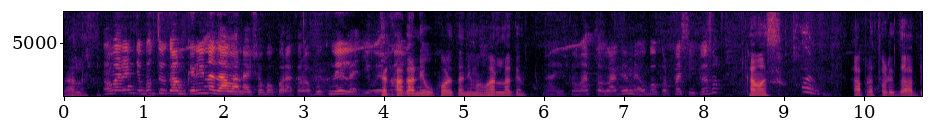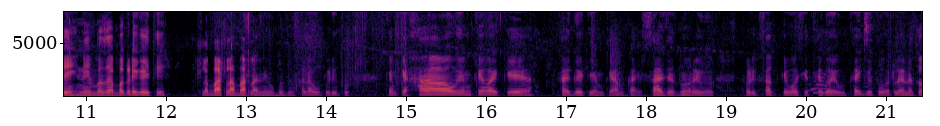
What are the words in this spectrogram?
હાલે. છે અમારે એમ કે બધું કામ કરીને જ આવવાના છે બપોરા કરવા. ભૂખ નહીં લાગી હોય તે ખાગા ને એવું ને એમાં વાર લાગે ને. હા એ તો વાત તો લાગે ને. હવે બપોર પછી ગયો તો. કામસ આપણે થોડીક તો આ ભેંસની મજા બગડી ગઈ હતી. એટલે બાટલા બાટલા ને એવું બધું ખડાવવું પડ્યું હતું. કેમ કે હાવ એમ કહેવાય કે થઈ ગઈ હતી એમ કે આમ કાંઈ સાજ જ ન રહ્યું થોડીક શક્તિ ઓછી થઈ ગઈ એવું થઈ ગયું હતું એટલે એને તો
